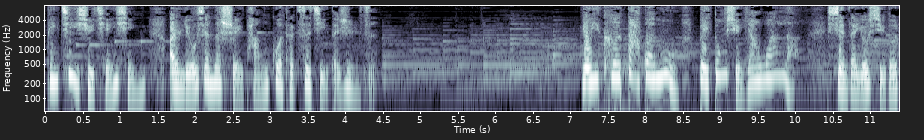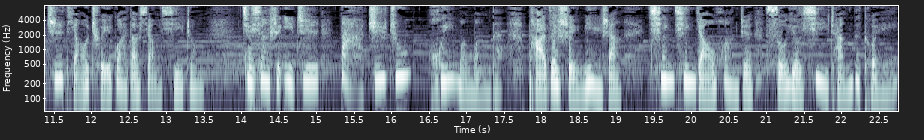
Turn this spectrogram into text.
并继续前行，而留下那水塘过他自己的日子。有一棵大灌木被冬雪压弯了，现在有许多枝条垂挂到小溪中，就像是一只大蜘蛛。灰蒙蒙的爬在水面上，轻轻摇晃着所有细长的腿。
